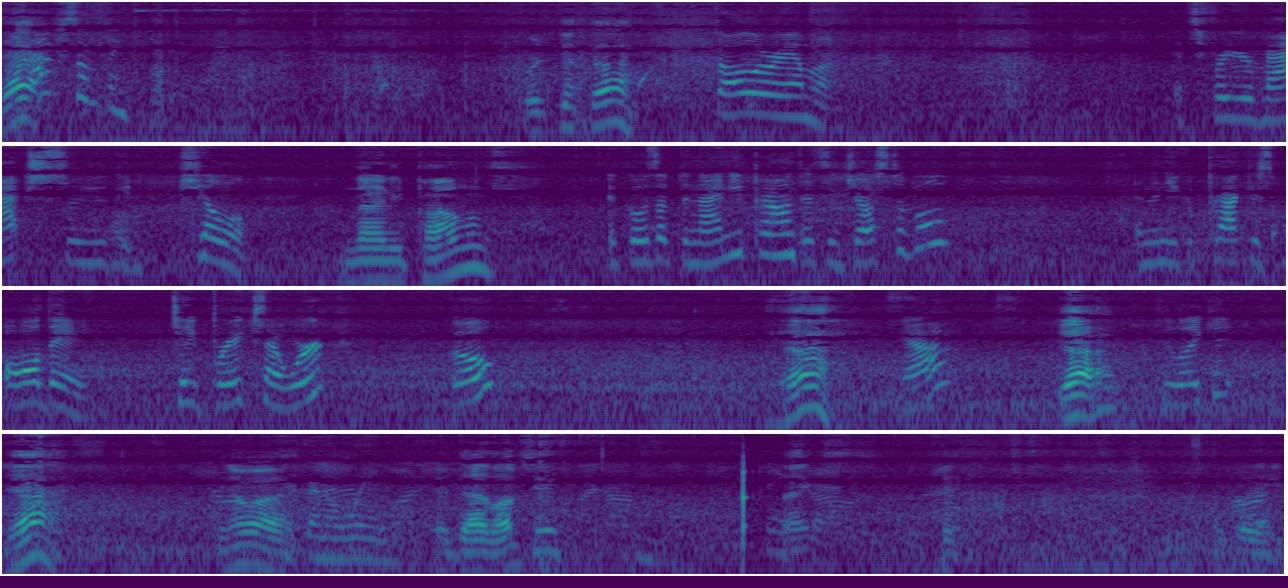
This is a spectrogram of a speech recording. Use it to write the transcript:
Yeah. have something for you. Where's the that? Dollarama. It's for your match so you can kill them. 90 pounds? It goes up to 90 pounds. It's adjustable. And then you can practice all day. Take breaks at work. Go. Yeah. Yeah? Yeah. You like it? Yeah. You know what? You're going to win. Your dad loves you? Mm-hmm. Thanks, Thanks. Dad. Okay.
